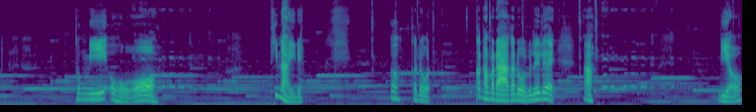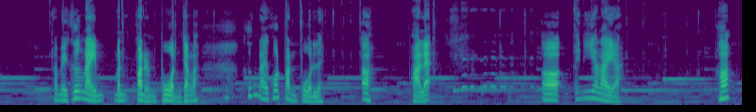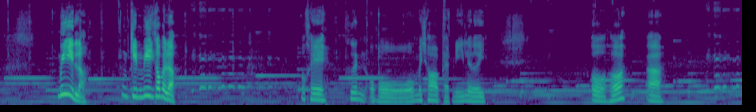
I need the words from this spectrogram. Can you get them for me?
ตรงนี้ โอ้โห ที่ไหนเนี่ย เออกระโดด ก็ธรรมดากระโดดไปเรื่อยๆ อะ เดี๋ยวทำไมเครื่องในมันปั่นป่วนจังอะเครื่องในโคตรปั่นป่วนเลย อะ ผ่านแล้ว เออไอ้นี่อะไรอะฮะ มีดเหรอมึงกินมีดเข้าไปเหรอโอเคขึ้นโอ้โห ไม่ชอบแบบนี้เลย โอ้โหอ่า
